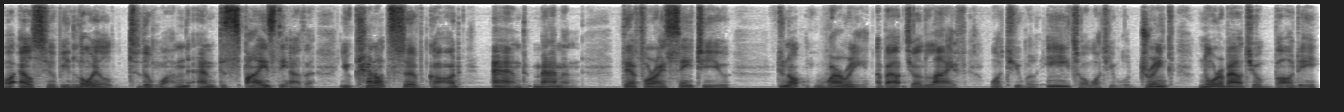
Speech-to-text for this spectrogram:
or else he'll be loyal to the one and despise the other. You cannot serve God and mammon. Therefore, I say to you, do not worry about your life, what you will eat or what you will drink, nor about your body,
